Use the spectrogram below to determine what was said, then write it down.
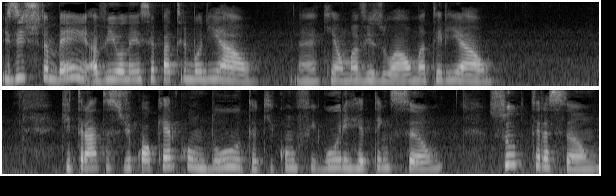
Existe também a violência patrimonial, né, que é uma visual material, que trata-se de qualquer conduta que configure retenção, subtração,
